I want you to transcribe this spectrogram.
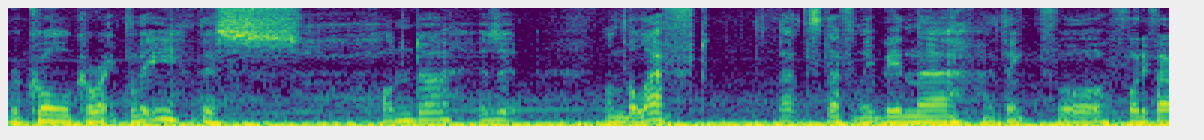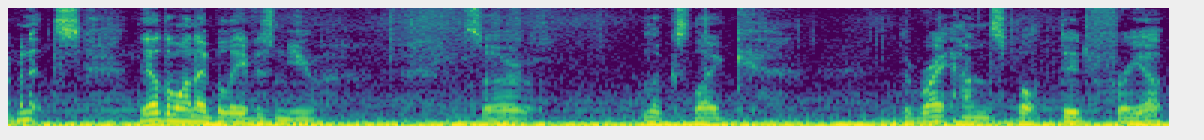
recall correctly, this Honda, is it, on the left, that's definitely been there, I think, for 45 minutes. The other one, I believe, is new. So, looks like the right-hand spot did free up.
